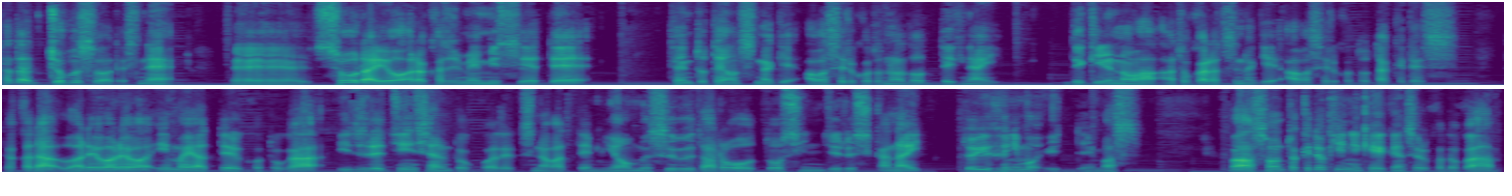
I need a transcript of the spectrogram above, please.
ただ、ジョブスはですね、えー、将来をあらかじめ見据えて、点と点をつなぎ合わせることなどできない。できるのは後からつなぎ合わせることだけです。だから我々は今やっていることがいずれ人生のどこかでつながって実を結ぶだろうと信じるしかないというふうにも言っています。まあ、その時々に経験することが、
